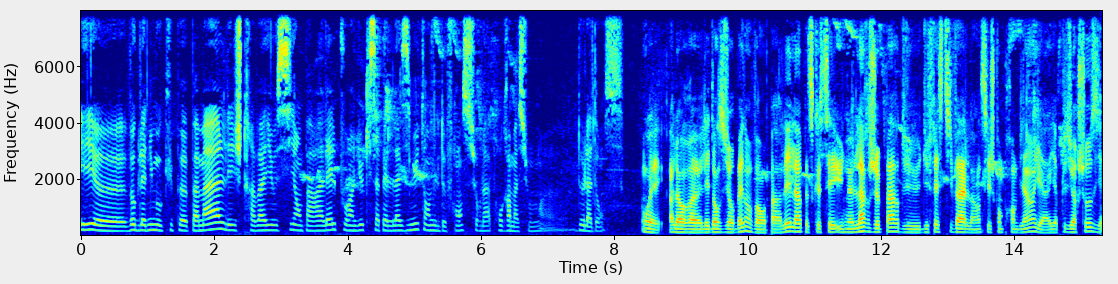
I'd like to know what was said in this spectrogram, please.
Et Vogue la nuit m'occupe pas mal et je travaille aussi en parallèle pour un lieu qui s'appelle l'Azimut en Ile-de-France sur la programmation de la danse. Ouais, alors les danses urbaines, on va en parler là parce que c'est une large part du, festival, hein, si je comprends bien. Il y, a, plusieurs choses.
